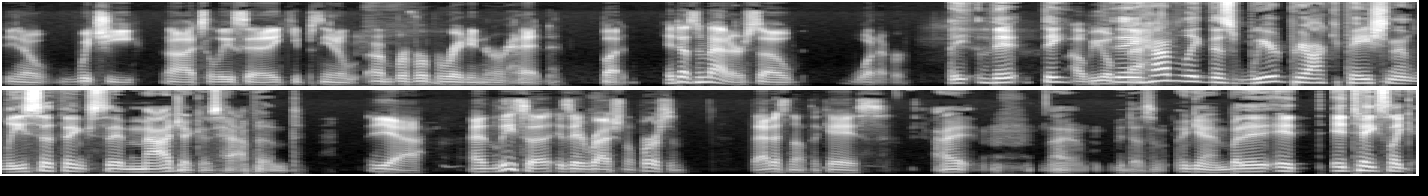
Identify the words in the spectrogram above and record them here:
you know, witchy uh, to Lisa. And it keeps, you know, um, reverberating in her head, but it doesn't matter. So whatever. they they they, Uh, they back- have like this weird preoccupation that Lisa thinks that magic has happened. Yeah, and Lisa is a rational person. That is not the case. I, I it doesn't again, but it, it it takes like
